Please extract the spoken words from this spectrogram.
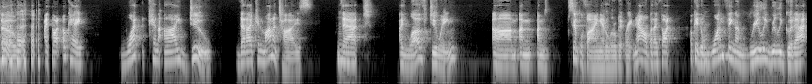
So I thought, okay, what can I do that I can monetize mm-hmm. that I love doing? Um, I'm, I'm simplifying it a little bit right now, but I thought, okay, the one thing I'm really, really good at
